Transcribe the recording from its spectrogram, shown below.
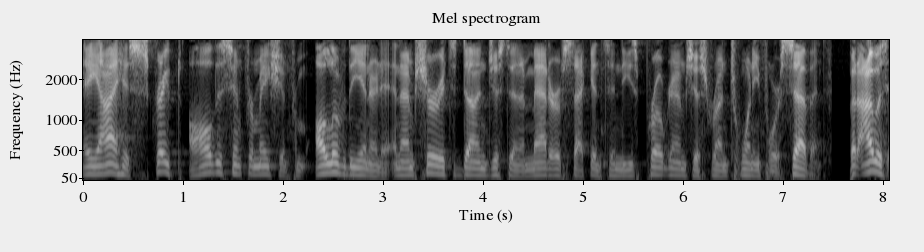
AI has scraped all this information from all over the internet, and I'm sure it's done just in a matter of seconds, and these programs just run 24 7. But I was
